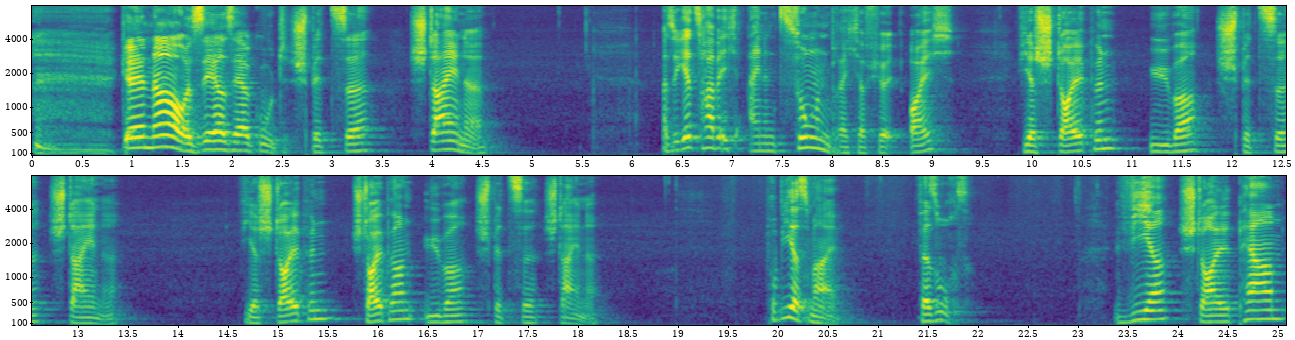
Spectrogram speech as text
genau, sehr, sehr gut. Spitze Steine. Also jetzt habe ich einen Zungenbrecher für euch. Wir stolpen über spitze Steine. Wir stolpen, stolpern über spitze Steine. Probier's mal. Versuch's. Wir stolpern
